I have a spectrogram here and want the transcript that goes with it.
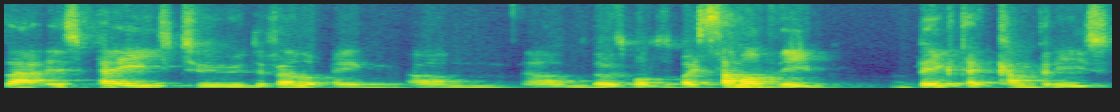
that is paid to developing um, um, those models by some of the big tech companies.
